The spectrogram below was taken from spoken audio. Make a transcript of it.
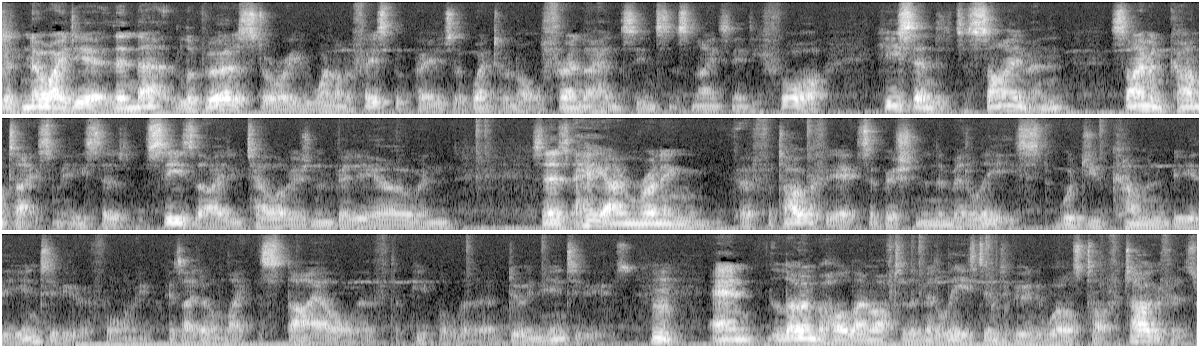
had no idea. Then that Laverda story went on a Facebook page that went to an old friend I hadn't seen since 1984. He sent it to Simon. Simon contacts me. He says, sees that I do television and video, and says, "Hey, I'm running a photography exhibition in the Middle East. Would you come and be the interviewer for me? Because I don't like the style of the people that are doing the interviews." Hmm. And lo and behold, I'm off to the Middle East interviewing the world's top photographers,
